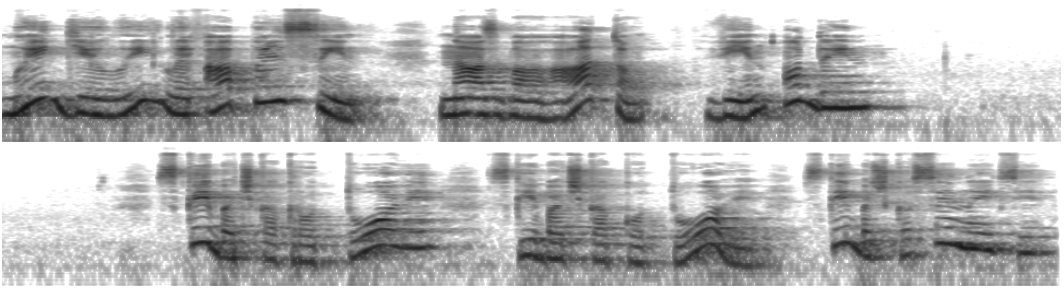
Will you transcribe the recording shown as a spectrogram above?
Ми ділили апельсин. Нас багато, він один. Скибочка кротові, скибочка котові, скибочка синиці.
